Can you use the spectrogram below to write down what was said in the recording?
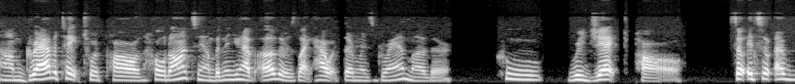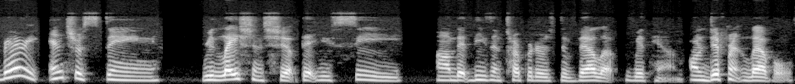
um, gravitate toward Paul and hold on to him, but then you have others like Howard Thurman's grandmother who reject Paul. So it's a, a very interesting relationship that you see um, that these interpreters develop with him on different levels.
